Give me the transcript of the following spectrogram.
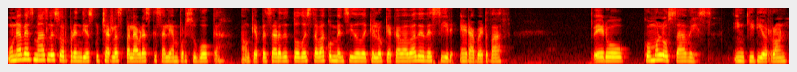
Una vez más le sorprendió escuchar las palabras que salían por su boca, aunque a pesar de todo estaba convencido de que lo que acababa de decir era verdad. Pero. ¿cómo lo sabes? inquirió Ron.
